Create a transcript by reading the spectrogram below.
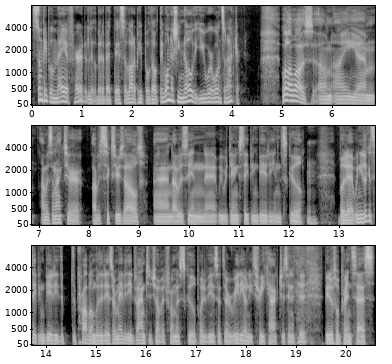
Some people may have heard a little bit about this. A lot of people don't. They won't actually know that you were once an actor. Well, I was. Um, I um, I was an actor. I was six years old, and I was in. Uh, we were doing Sleeping Beauty in school. But uh, when you look at Sleeping Beauty, the, the problem with it is, or maybe the advantage of it from a school point of view, is that there are really only three characters in it: the beautiful princess,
